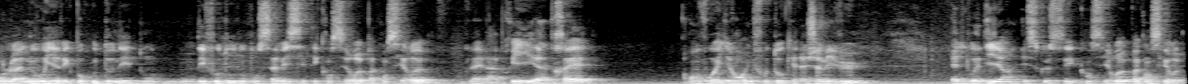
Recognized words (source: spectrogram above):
on, l'a nourri avec beaucoup de données, dont, des photos dont on savait si c'était cancéreux, pas cancéreux. Là, elle a appris, et après, en voyant une photo qu'elle n'a jamais vue, elle doit dire est-ce que c'est cancéreux, pas cancéreux?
